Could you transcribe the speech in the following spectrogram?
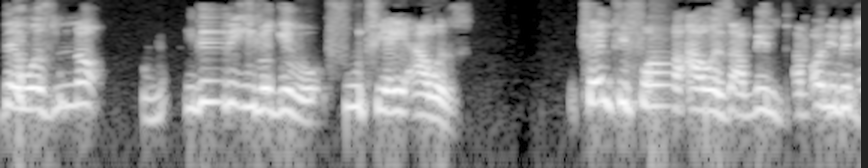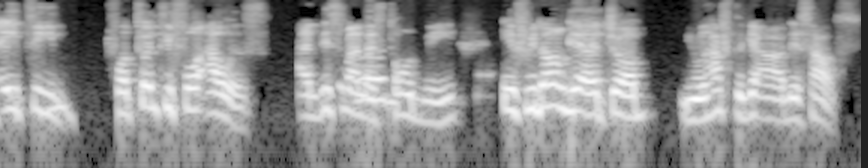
there was not, he didn't even give it 48 hours. 24 hours, I've been, I've only been 18 for 24 hours. And this man has told me, if you don't get a job, you have to get out of this house.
